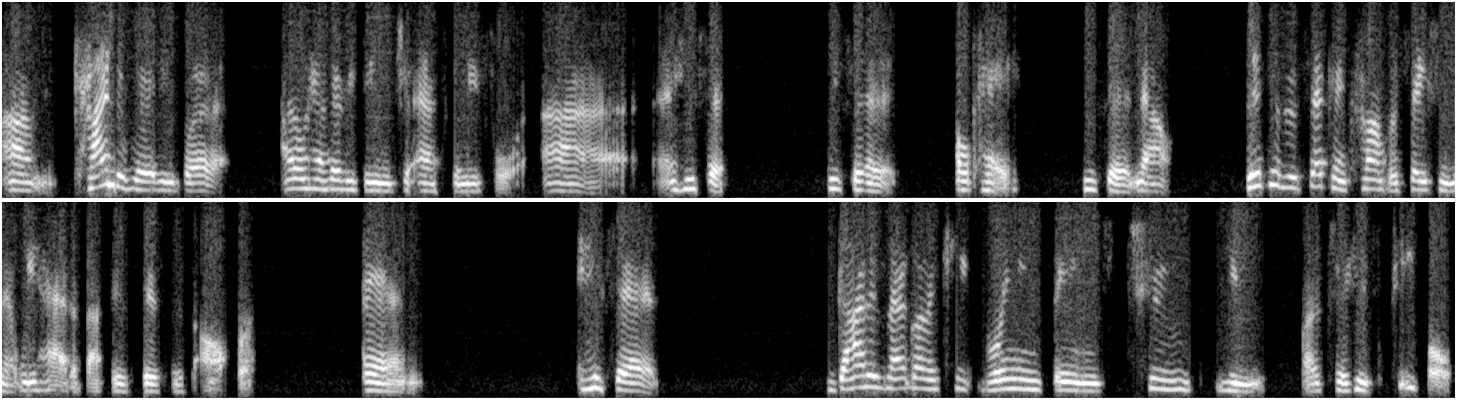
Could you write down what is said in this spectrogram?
I'm kind of ready, but I don't have everything that you're asking me for." Uh, and he said, "He said, okay." He said, "Now, this is the second conversation that we had about this business offer, and he said." God is not going to keep bringing things to you or to his people.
